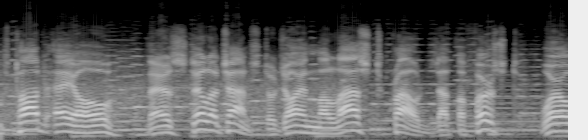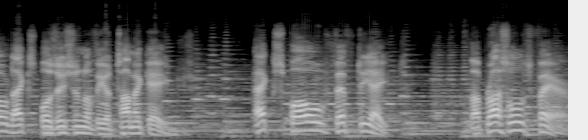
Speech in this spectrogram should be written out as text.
With Todd AO, there's still a chance to join the last crowds at the first World Exposition of the Atomic Age, Expo 58, the Brussels Fair.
